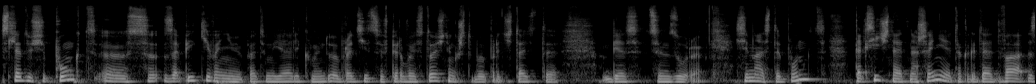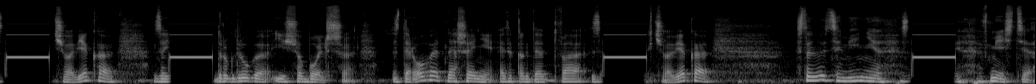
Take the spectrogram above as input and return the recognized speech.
Следующий пункт э, с запикиваниями, поэтому я рекомендую обратиться в первоисточник, чтобы прочитать это без цензуры. Семнадцатый пункт. Токсичное отношение – это когда два человека за друг друга еще больше. Здоровые отношения – это когда два человека становятся менее вместе.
